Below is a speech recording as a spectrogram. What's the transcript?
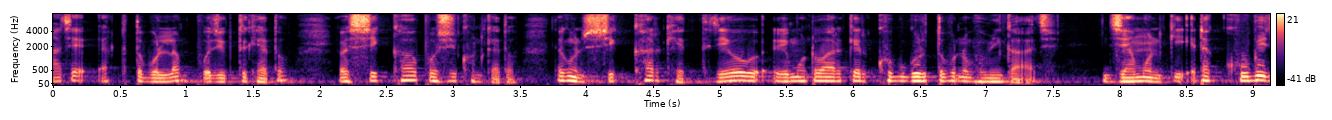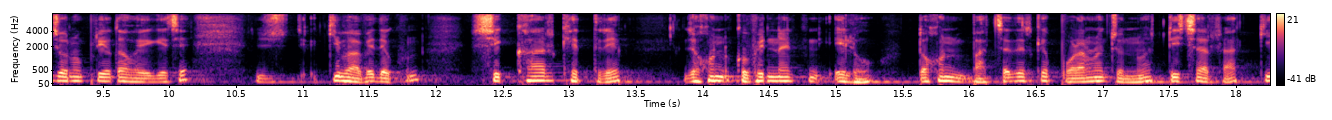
আছে? একটা তো বললাম, প্রযুক্তি খ্যাত, এবার শিক্ষা ও প্রশিক্ষণ খ্যাত। দেখুন, শিক্ষার ক্ষেত্রেও রিমোট ওয়ার্কের খুব গুরুত্বপূর্ণ ভূমিকা আছে। যেমন কি, এটা খুবই জনপ্রিয়তা হয়ে গেছে। কীভাবে? দেখুন, শিক্ষার ক্ষেত্রে যখন কোভিড নাইন্টিন এলো, তখন বাচ্চাদেরকে পড়ানোর জন্য টিচাররা কী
